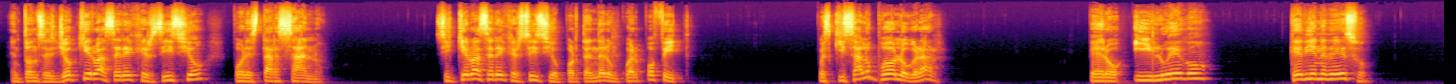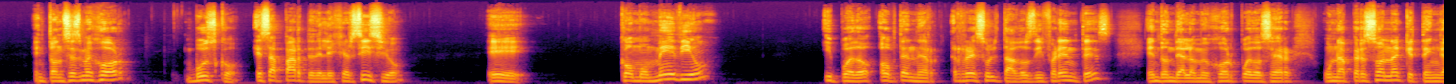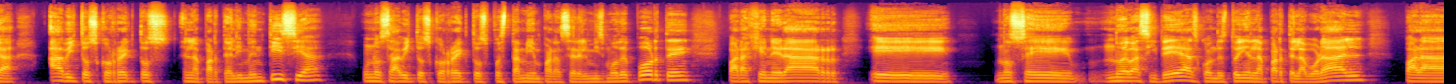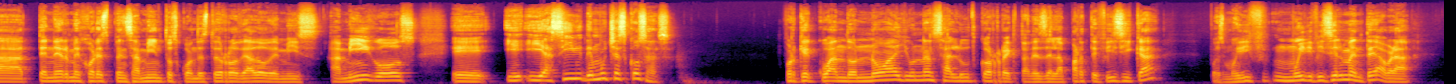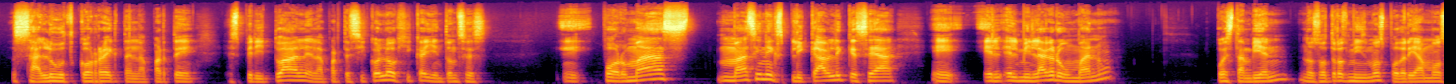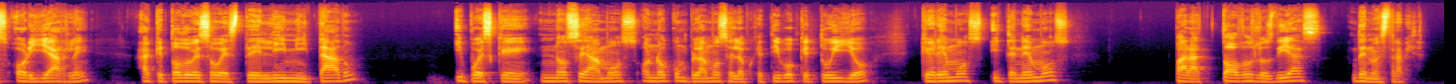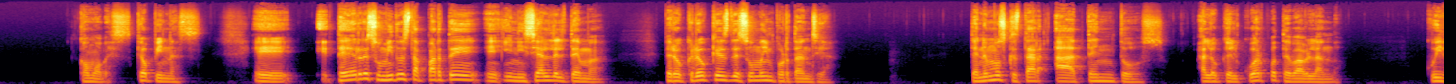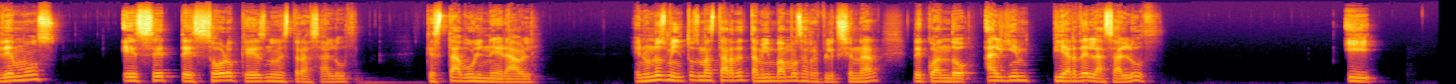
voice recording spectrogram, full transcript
Entonces yo quiero hacer ejercicio por estar sano. Si quiero hacer ejercicio por tener un cuerpo fit, pues quizá lo puedo lograr. Pero ¿y luego? ¿Qué viene de eso? Entonces mejor busco esa parte del ejercicio eh, como medio y puedo obtener resultados diferentes en donde a lo mejor puedo ser una persona que tenga hábitos correctos en la parte alimenticia, unos hábitos correctos, pues también para hacer el mismo deporte, para generar, eh, no sé, nuevas ideas cuando estoy en la parte laboral, para tener mejores pensamientos cuando estoy rodeado de mis amigos eh, y, y así de muchas cosas. Porque cuando no hay una salud correcta desde la parte física, pues muy, muy difícilmente habrá salud correcta en la parte espiritual, en la parte psicológica. Y entonces, eh, por más, más inexplicable que sea eh, el, milagro humano, pues también nosotros mismos podríamos orillarle a que todo eso esté limitado y pues que no seamos o no cumplamos el objetivo que tú y yo queremos y tenemos para todos los días de nuestra vida. ¿Cómo ves? ¿Qué opinas? Eh, te he resumido esta parte eh, inicial del tema, pero creo que es de suma importancia. tenemos que estar atentos a lo que el cuerpo te va hablando. Cuidemos ese tesoro que es nuestra salud, que está vulnerable. En unos minutos más tarde también vamos a reflexionar de cuando alguien pierde la salud. Y,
